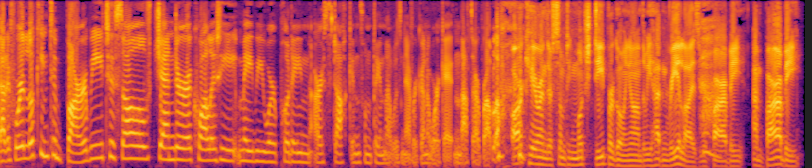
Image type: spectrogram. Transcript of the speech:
That if we're looking to Barbie to solve gender equality, maybe we're putting our stock in something that was never going to work out, and that's our problem. or Kieran, there's something much deeper going on that we hadn't realised with Barbie, and Barbie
